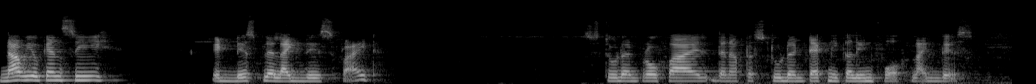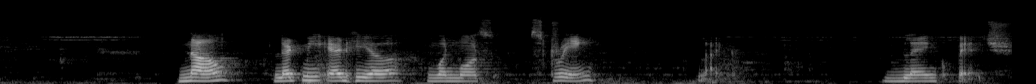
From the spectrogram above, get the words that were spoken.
Now you can see it display like this right? Student profile then after student technical info like this now let me add here one more string like blank page.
